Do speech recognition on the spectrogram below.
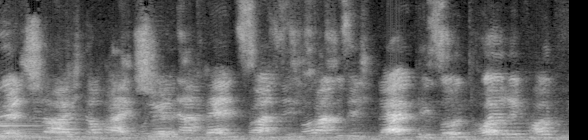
Wünschen euch noch einen schönen Advent 2020. Bleibt gesund, eure Konfi.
